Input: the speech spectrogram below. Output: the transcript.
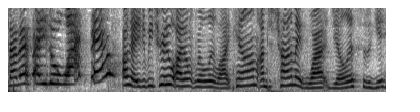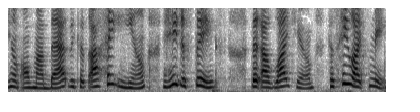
Now that's how you do Wyatt style. Okay, to be true, I don't really like him. I'm just trying to make Wyatt jealous so to get him off my back because I hate him and he just thinks that I like him because he likes me.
